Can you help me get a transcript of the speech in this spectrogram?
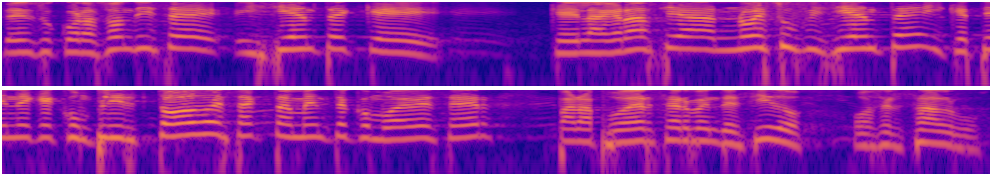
en su corazón dice y siente que, que la gracia no es suficiente y que tiene que cumplir todo exactamente como debe ser para poder ser bendecido o ser salvo.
